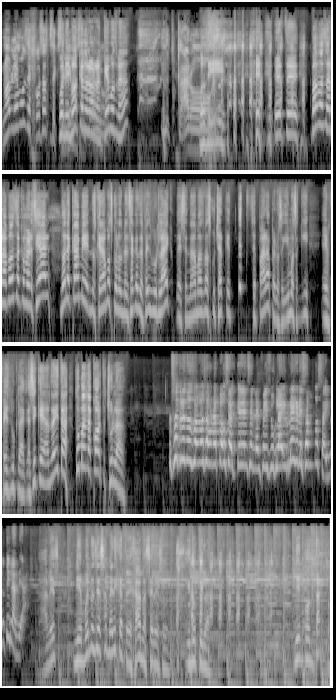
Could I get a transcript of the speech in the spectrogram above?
no hablemos de cosas extremas. Pues ni modo que nos lo arranquemos, ¿verdad? Claro. Pues sí. este, vamos a la pausa comercial. No le cambien. Nos quedamos con los mensajes de Facebook Live. Este, nada más va a escuchar que tic, se para, pero seguimos aquí en Facebook Live. Así que, Andreita, tú manda corte, chula. Nosotros nos vamos a una pausa. Quédense en el Facebook Live. Regresamos a Inutilandia. A ver, ni en Buenos Días América te dejaban hacer eso. Inútil. ni en contacto.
